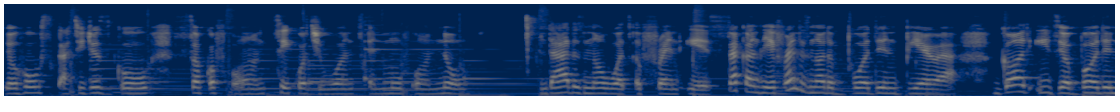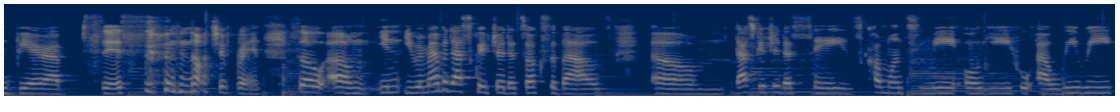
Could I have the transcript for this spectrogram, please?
the host that you just go suck off on, take what you want, and move on. No, that is not what a friend is. Secondly, a friend is not a burden bearer. God is your burden bearer, sis, not your friend. So, um, you, you remember that scripture that talks about um, that scripture that says, Come unto me, all ye who are weary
